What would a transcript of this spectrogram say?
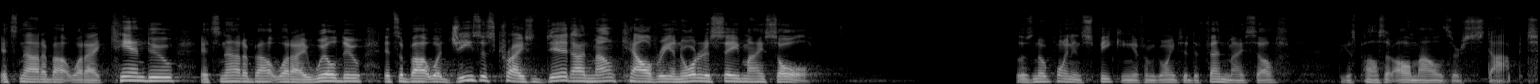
It's not about what I can do. It's not about what I will do. It's about what Jesus Christ did on Mount Calvary in order to save my soul. So there's no point in speaking if I'm going to defend myself because Paul said all mouths are stopped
